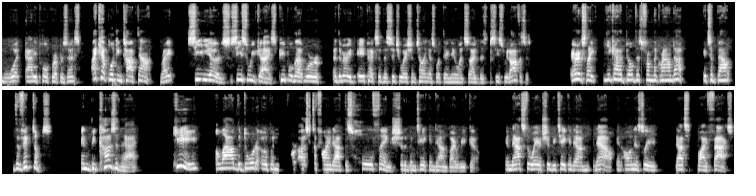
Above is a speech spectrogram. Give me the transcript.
what Addie Polk represents? I kept looking top down, right? CEOs, C suite guys, people that were at the very apex of this situation telling us what they knew inside the C suite offices. Eric's like, you got to build this from the ground up. It's about the victims. And because of that, he allowed the door to open for us to find out this whole thing should have been taken down by RICO. And that's the way it should be taken down now. And honestly, that's by facts.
